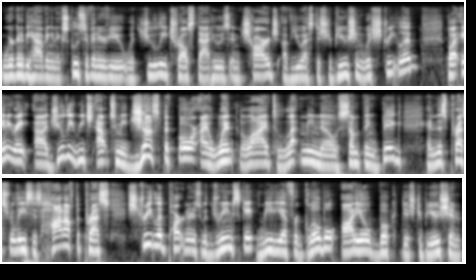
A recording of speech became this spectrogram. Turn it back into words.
we're going to be having an exclusive interview with Julie Trelstad, who's in charge of US distribution with StreetLib. But at any rate, uh, Julie reached out to me just before I went live to let me know something big. And this press release is hot off the press. Streetlib partners with Dreamscape Media for global audiobook distribution.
